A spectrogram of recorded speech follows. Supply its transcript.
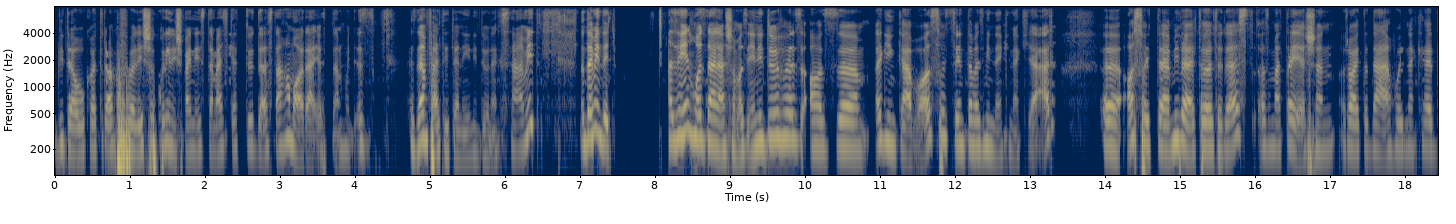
videókat rak föl, és akkor én is megnéztem egy-kettőt, de aztán hamar rájöttem, hogy ez, ez nem feltétlenül én időnek számít. Na de mindegy, az én hozzáállásom az én időhöz az leginkább az, hogy szerintem ez mindenkinek jár. Az, hogy te mivel töltöd ezt, az már teljesen rajtad áll, hogy neked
